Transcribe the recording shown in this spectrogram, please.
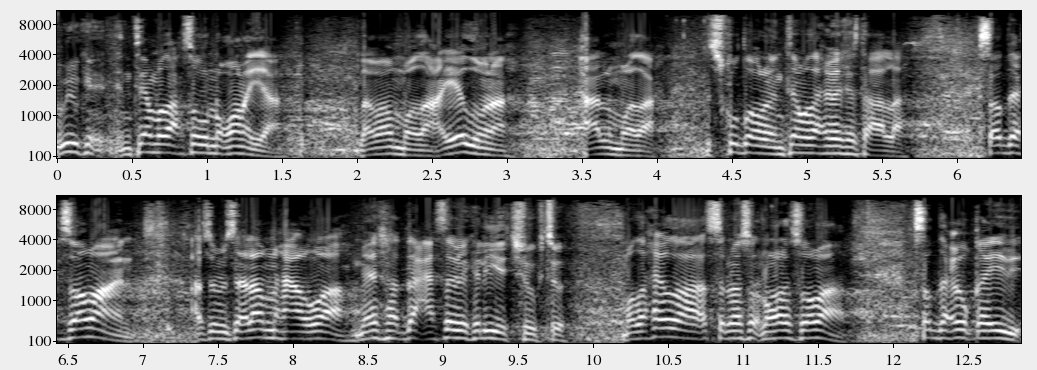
wiilka intee madax isagu noqonayaa laba madax iyaduna hal madax. Isku daro intee madax meesha taalla? Saddex soo asu masala maxaa u ah? Meesha haddaa casabiga kaliya joogto. Madaxyada noqona soo maaha saddex u qaybi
